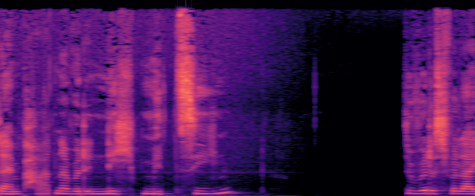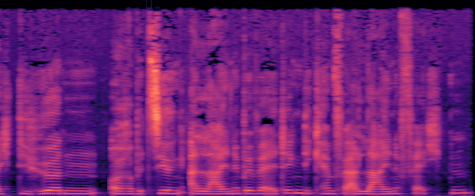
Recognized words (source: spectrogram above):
dein Partner würde nicht mitziehen? Du würdest vielleicht die Hürden eurer Beziehung alleine bewältigen, die Kämpfe alleine fechten,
